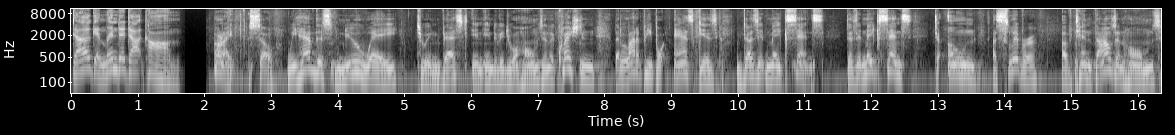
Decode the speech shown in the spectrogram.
dougandlinda.com. All right, so we have this new way to invest in individual homes, and the question that a lot of people ask is Does it make sense? Does it make sense to own a sliver of 10,000 homes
